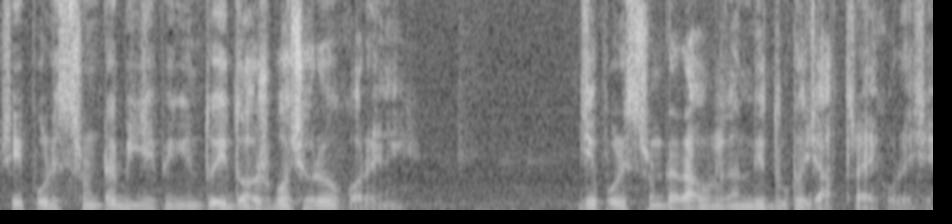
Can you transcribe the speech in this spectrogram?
সেই পরিশ্রমটা বিজেপি কিন্তু এই দশ বছরেও করেনি। যে পরিশ্রমটা রাহুল গান্ধী দুটো যাত্রায় করেছে।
